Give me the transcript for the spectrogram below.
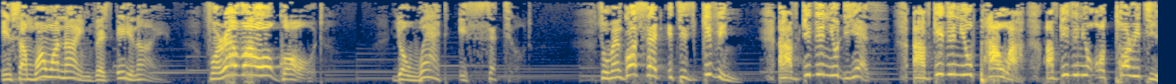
In Psalm 119, verse 89, Forever, O God, your word is settled. So when God said, It is given, I have given you the earth. I've given you power. I've given you authority.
